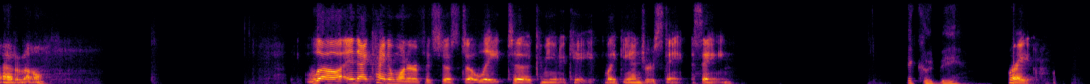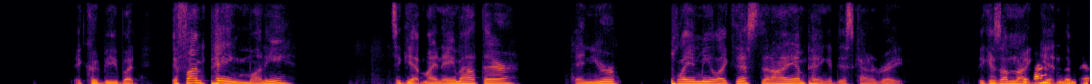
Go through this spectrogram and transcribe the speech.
I don't know. Well, and I kind of wonder if it's just a late to communicate, like Andrew's saying. It could be. Right. It could be, but if I'm paying money to get my name out there, and you're playing me like this, then I am paying a discounted rate because I'm not getting the bang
